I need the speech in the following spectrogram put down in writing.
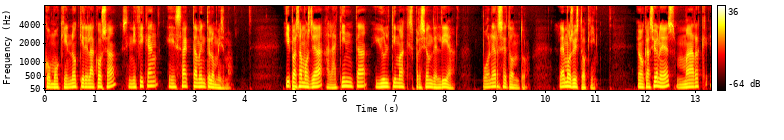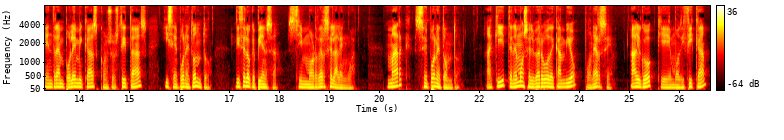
como quien no quiere la cosa significan exactamente lo mismo. Y pasamos ya a la quinta y última expresión del día, ponerse tonto. La hemos visto aquí. En ocasiones, Mark entra en polémicas con sus citas y se pone tonto. Dice lo que piensa, sin morderse la lengua. Mark se pone tonto. Aquí tenemos el verbo de cambio ponerse, algo que modifica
